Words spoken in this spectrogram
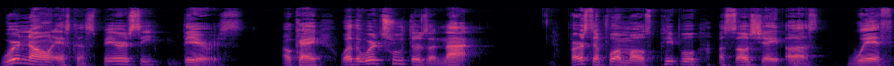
We're known as conspiracy theorists. Okay, whether we're truthers or not, first and foremost, people associate us with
